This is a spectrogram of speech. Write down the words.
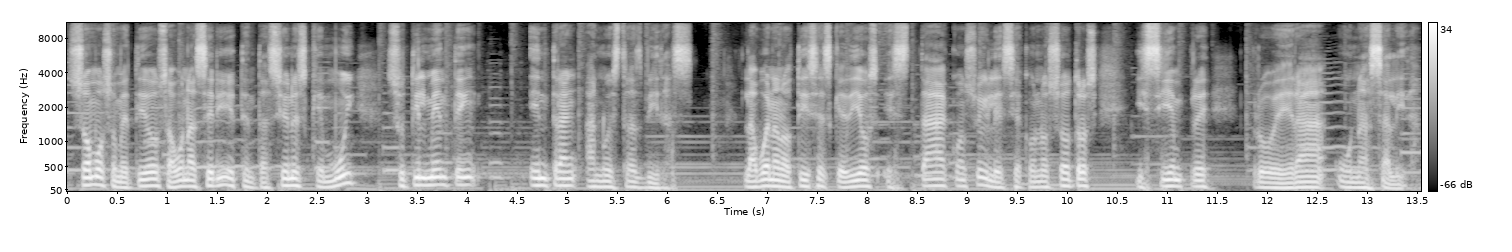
somos sometidos a una serie de tentaciones que muy sutilmente entran a nuestras vidas. La buena noticia es que Dios está con su iglesia, con nosotros y siempre proveerá una salida.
